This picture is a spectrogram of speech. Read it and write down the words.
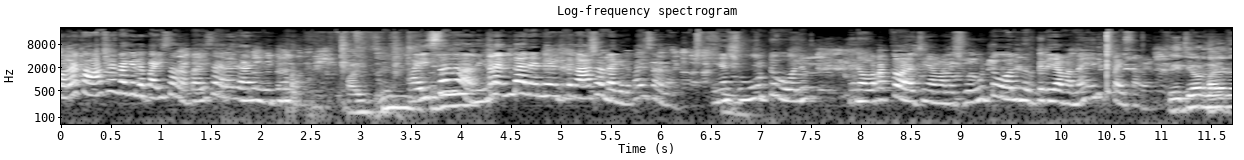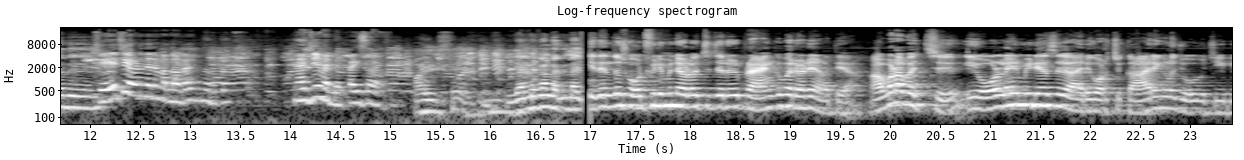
കൊറേ കാശ് ഉണ്ടാക്കില്ലേ പൈസ താ, പൈസ തരാം ഞാൻ ഈ വീട്ടിൽ പൈസ നിങ്ങൾ എന്തായാലും എന്റെ വീട്ടിൽ കാശ് ഉണ്ടാക്കില്ല പൈസ താ. ഞാൻ ഷൂട്ട് പോലും ഞാൻ ഉറക്കം അടച്ച് ഞാൻ വന്ന. ഷൂട്ട് പോലും നിർത്തിട്ട് ഞാൻ വന്നത് എനിക്ക് പൈസ വേണം. ചേച്ചി അവിടെ വരുന്നത്? ചേച്ചി എവിടെ തന്നെ വന്നോടെ നിർത്ത്. നജീമല്ലേ? പൈസ വേണം ഇതാണ് കണ്ടിട്ടുണ്ടായി? ഇതെന്തോ ഷോർട്ട് ഫിലിമിന്റെ അവിടെ വെച്ച് ചെറിയൊരു പ്രാങ്ക് പരിപാടി നടത്തിയ. അവിടെ വെച്ച് ഈ ഓൺലൈൻ മീഡിയാസുകാർ കുറച്ച് കാര്യങ്ങൾ ചോദിച്ചു ഈ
